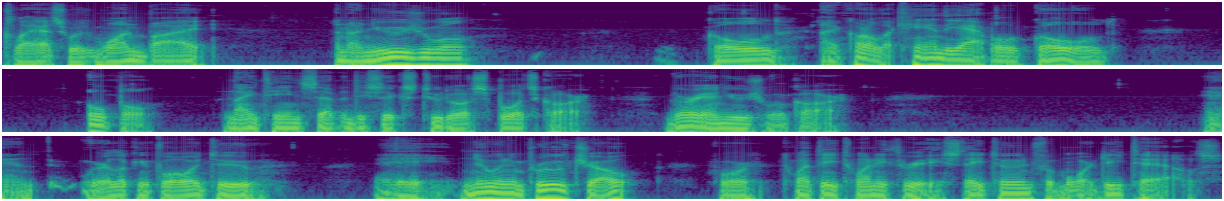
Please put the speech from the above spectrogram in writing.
class was won by an unusual gold, I call it a candy apple gold Opel 1976 two door sports car. Very unusual car. And we're looking forward to a new and improved show for 2023. Stay tuned for more details.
